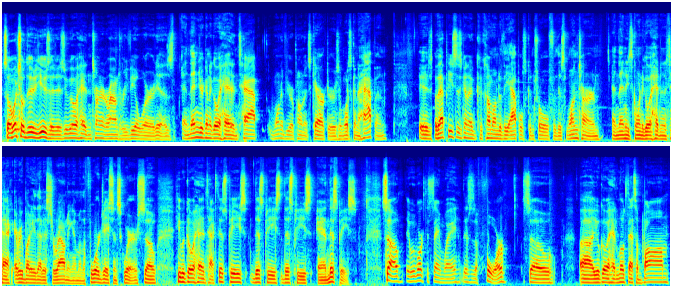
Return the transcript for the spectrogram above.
So what you'll do to use it is you go ahead and turn it around to reveal where it is. And then you're going to go ahead and tap one of your opponent's characters. And what's going to happen is that piece is going to come under the Apple's control for this one turn and then he's going to go ahead and attack everybody that is surrounding him on the four adjacent squares. So he would go ahead and attack this piece, this piece, this piece, and this piece. So it would work the same way. This is a four. So uh, you'll go ahead and look. That's a bomb.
